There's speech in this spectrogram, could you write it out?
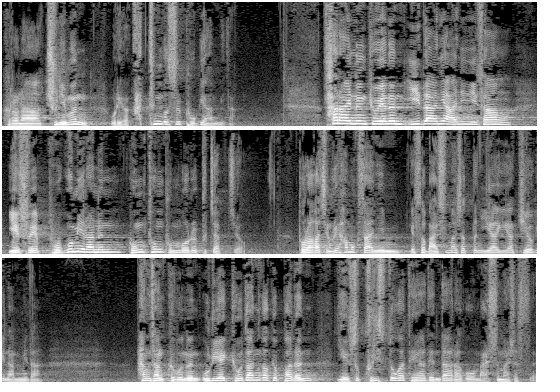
그러나 주님은 우리가 같은 것을 보게 합니다. 살아있는 교회는 이단이 아닌 이상 예수의 복음이라는 공통 분모를 붙잡죠. 돌아가신 우리 하목사님께서 말씀하셨던 이야기가 기억이 납니다. 항상 그분은 우리의 교단과 교파는 예수 그리스도가 돼야 된다라고 말씀하셨어요.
